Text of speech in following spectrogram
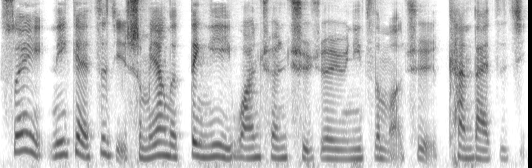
所以你给自己什么样的定义，完全取决于你怎么去看待自己。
